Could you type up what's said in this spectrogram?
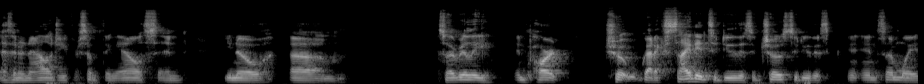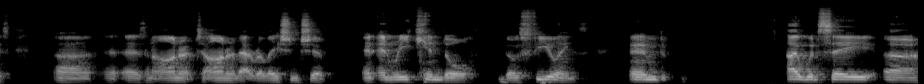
as an analogy for something else. And you know, um, so I really, in part, cho- got excited to do this and chose to do this in, in some ways uh, as an honor to honor that relationship and, and rekindle those feelings. And I would say uh,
